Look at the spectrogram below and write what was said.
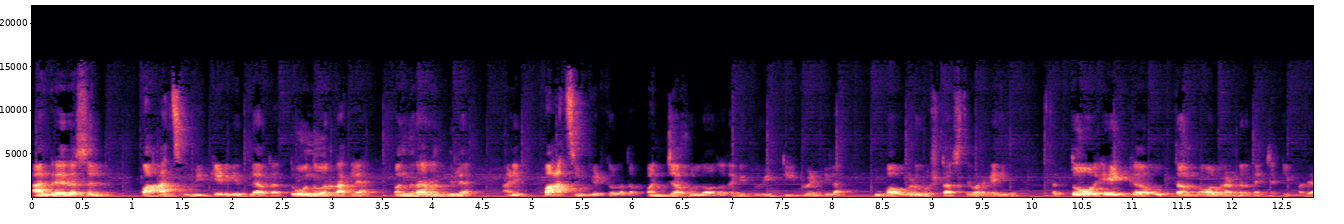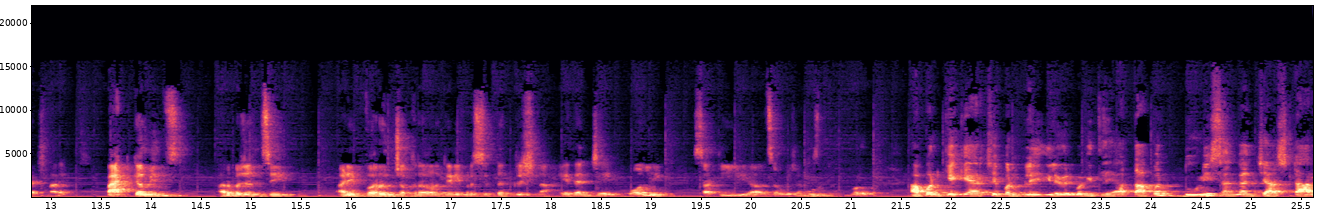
आंड्रे रसल पाच विकेट घेतल्या होत्या. दोन ओव्हर टाकल्या पंधरा रन दिल्या आणि पाच विकेट केला होता पंजा फुलला होता त्यांनी. तुम्ही टी ट्वेंटीला खूप अवघड गोष्ट असते बरं काही तर तो एक उत्तम ऑलराऊंडर त्यांच्या टीममध्ये असणार आहे. पॅट कमिन्स हरभजन सिंग आणि वरुण चक्रवर्ती आणि प्रसिद्ध कृष्णा हे त्यांचे बॉलिंगसाठी चौघजण बरोबर. आपण के के चे पण प्लेइंग इलेव्हन बघितले. आता आपण दोन्ही संघांच्या स्टार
